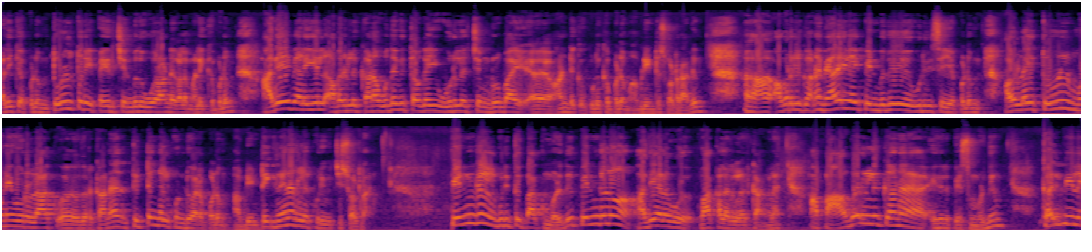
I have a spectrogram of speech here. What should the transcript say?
அளிக்கப்படும். தொழில்துறை பயிற்சி என்பது ஓராண்டு காலம் அளிக்கப்படும். அதே வேளையில் அவர்களுக்கான உதவித்தொகை ஒரு லட்சம் ரூபாய் ஆண்டுக்கு கொடுக்கப்படும் அப்படின்ட்டு சொல்றாரு. அவர்களுக்கான வேலைவாய்ப்பு என்பது உறுதி செய்யப்படும். அவர்களை தொழில் முனைவோர்களாக்குவதற்கான திட்டங்கள் கொண்டு வரப்படும் அப்படின்ட்டு இளைஞர்களை குறிவிச்சு சொல்றாரு. பெண்கள் குறித்து பார்க்கும்பொழுது பெண்களும் அதே அளவு வாக்காளர்கள் இருக்காங்களே. அப்போ அவர்களுக்கான இதில் பேசும்பொழுது கல்வியில்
